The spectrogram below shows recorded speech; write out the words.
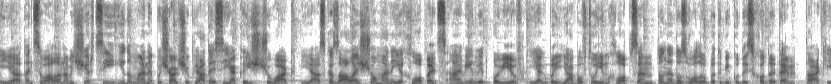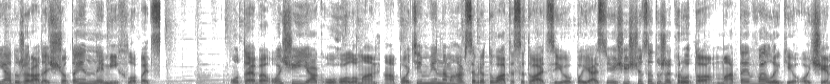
Я танцювала на вечірці, і до мене почав чіплятись якийсь чувак. Я сказала, що в мене є хлопець, а він відповів: якби я був твоїм хлопцем, то не дозволив би тобі кудись ходити. Так, я дуже рада, що ти не мій хлопець. У тебе очі як у голума. А потім він намагався врятувати ситуацію, пояснюючи, що це дуже круто мати великі очі.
